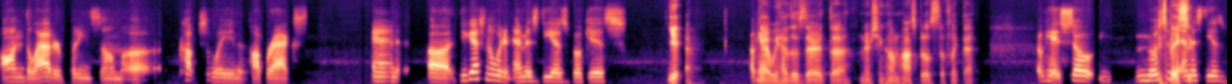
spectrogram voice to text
on the ladder putting some uh, cups away in the top racks. And uh, do you guys know what an MSDS book is? Yeah. Okay, Yeah, we have those there at the nursing home, hospitals, stuff like that. okay. So most It's of the basic- MSDS.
